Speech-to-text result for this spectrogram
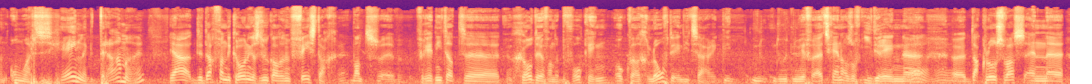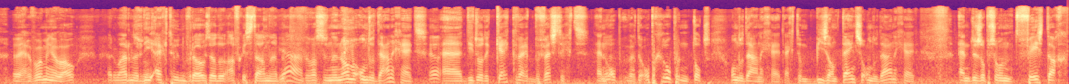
een onwaarschijnlijk drama. Hè? Ja, de dag van de kroning is natuurlijk altijd een feestdag. Hè? Want uh, vergeet niet dat uh, een groot deel van de bevolking ook wel geloofde in die tsaar. Ik, ik doe het nu even uitschijnen alsof iedereen uh, ja, ja, dakloos was en hervormingen wou. Er waren er die echt hun vrouw zouden afgestaan hebben. Ja, er was een enorme onderdanigheid ja. uh, die door de kerk werd bevestigd en op, werd opgeroepen tot onderdanigheid. Echt een Byzantijnse onderdanigheid. En dus op zo'n feestdag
